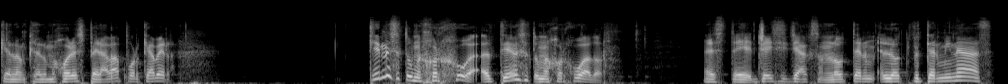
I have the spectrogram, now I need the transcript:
Que a lo, que a lo mejor esperaba. Porque, a ver... Tienes a tu mejor jugador. Tienes a tu mejor jugador. Este, JC Jackson. Lo, terminas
